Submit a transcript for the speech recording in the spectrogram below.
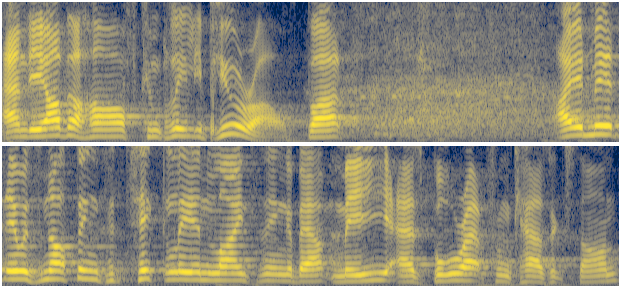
and the other half completely puerile. But I admit there was nothing particularly enlightening about me as Borat from Kazakhstan,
